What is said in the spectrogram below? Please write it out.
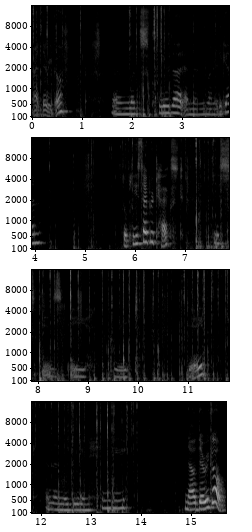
Alright, there we go. And let's clear that and then run it again. So please type your text. This is a great day. And then we'll do it in Hindi. Now there we go.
